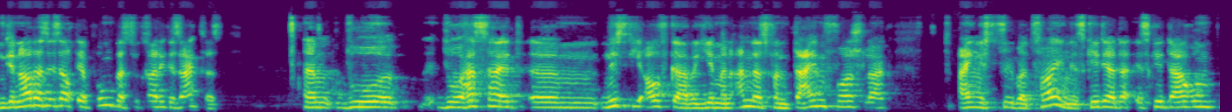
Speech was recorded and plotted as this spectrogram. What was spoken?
Und genau das ist auch der Punkt, was du gerade gesagt hast ähm, du, du hast halt ähm, nicht die Aufgabe, jemand anders von deinem Vorschlag eigentlich zu überzeugen. Es geht ja, es geht darum,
